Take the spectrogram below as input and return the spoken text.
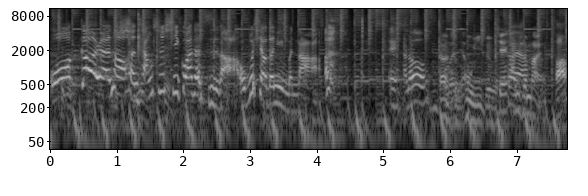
我个人哦，很常吃西瓜的籽啦，我不晓得你们啦。哎，Hello，但是故意对不对？先安全牌啊，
